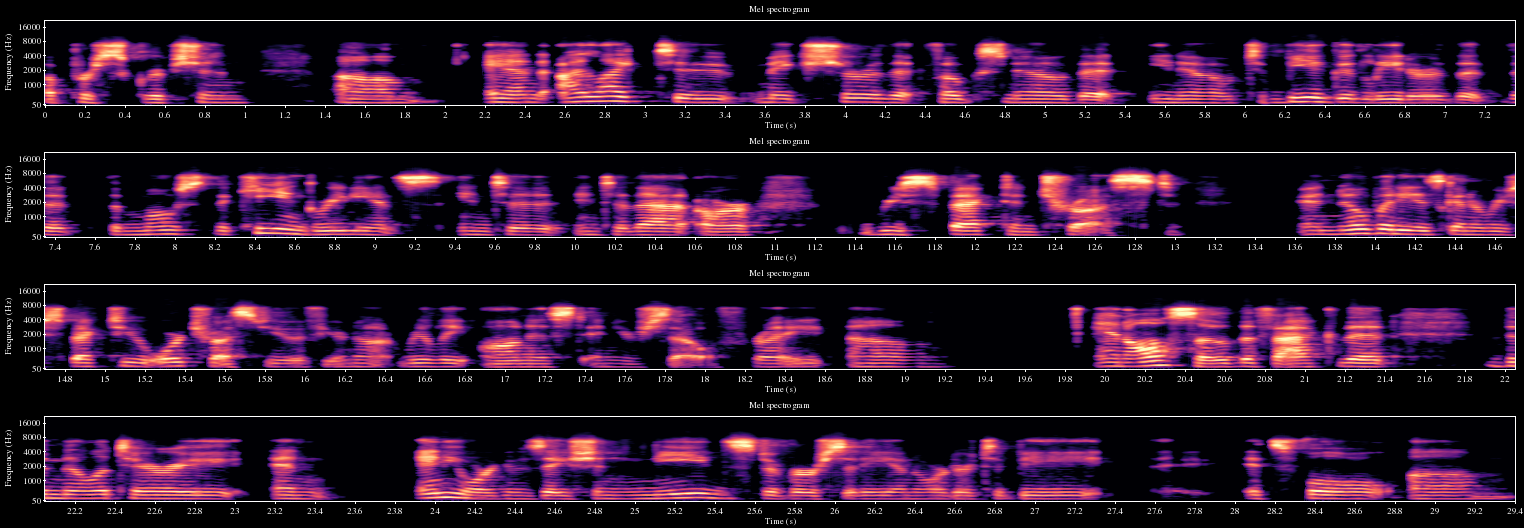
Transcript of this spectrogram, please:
a prescription um, and I like to make sure that folks know that you know to be a good leader that that the most the key ingredients into into that are respect and trust. And nobody is going to respect you or trust you if you're not really honest and yourself, right? Um, and also the fact that the military and any organization needs diversity in order to be its full um,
